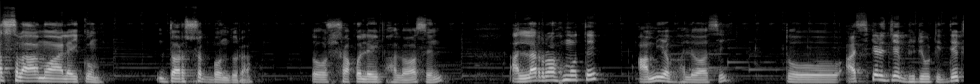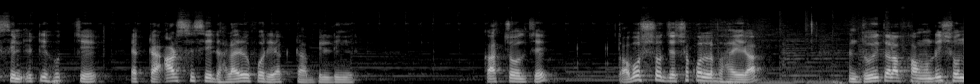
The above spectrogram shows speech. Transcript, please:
আসসালামু আলাইকুম। দর্শক বন্ধুরা, তো সকলেই ভালো আছেন? আল্লাহর রহমতে আমিও ভালো আছি। তো আজকের যে ভিডিওটি দেখছেন, এটি হচ্ছে একটা আরসিসি ঢালাইয়ের উপরে একটা বিল্ডিংয়ের কাজ চলছে। তো অবশ্য যে সকল ভাইরা দুইতলা ফাউন্ডেশন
